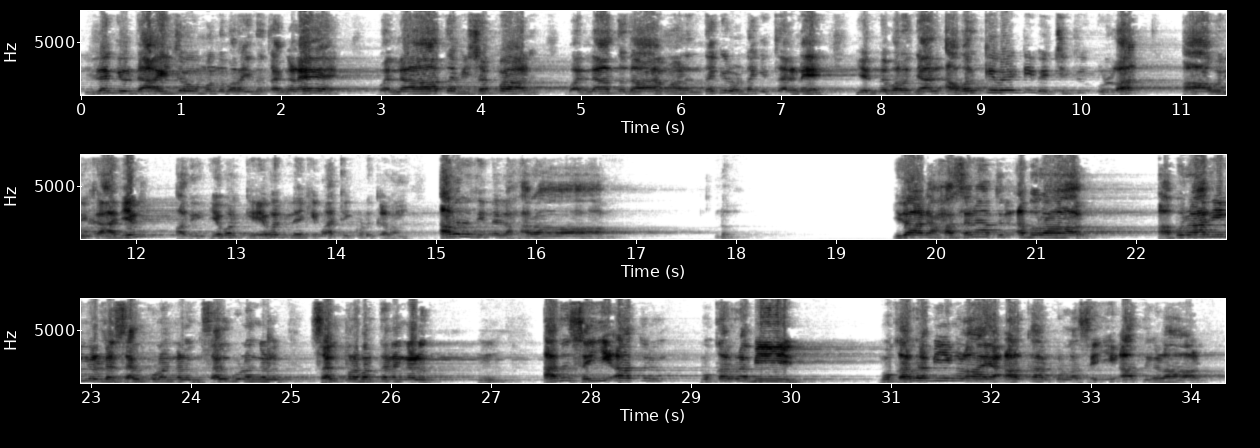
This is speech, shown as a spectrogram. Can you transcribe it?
ഇല്ലെങ്കിൽ ദാഹിച്ചവൻ എന്ന് പറയുന്ന തങ്ങളെ വല്ലാത്ത വിശപ്പാണ്. വല്ലാത്ത ദാഹമാണ് എന്തെങ്കിലും ഉണ്ടെങ്കിൽ തരണേ എന്ന് പറഞ്ഞാൽ അവർക്ക് വേണ്ടി വെച്ചിട്ടുള്ള ആ ഒരു കാര്യം അത് എവർക്ക് എവരിലേക്ക് മാറ്റിക്കൊടുക്കണം? അവർ തിന്നൽ ഹറാം. ഇതാണ് ഹസനാത്തുൽ അബുറാർ. അബ്റാരിയങ്ങളുടെ സൽഗുണങ്ങളും സൽഗുണങ്ങളും സൽപ്രവർത്തനങ്ങളും. അത് സയ്യാത്തുൽ മുഖറബീൻ മുഖറബീങ്ങളായ ആൾക്കാർക്കുള്ള സയ്യാത്തുകളാണ്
